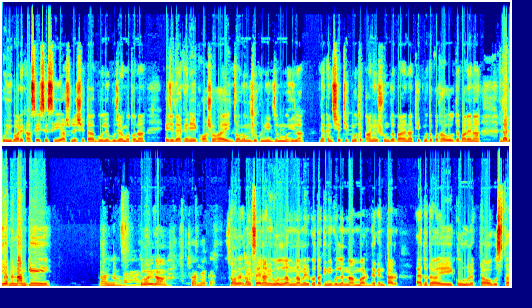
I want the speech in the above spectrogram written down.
পরিবারের কাছে এসেছি। আসলে সেটা বলে বোঝার মতো না। এই যে দেখেন এক অসহায় জনম দুঃখিনী একজন মহিলা। দেখেন সে ঠিক মতো কানেও শুনতে পারে না ঠিক মতো কথা বলতে পারে না। দাদি আপনার নাম কি? কার নাম ভাই তোমার নাম? দেখছেন আমি বললাম নামের কথা তিনি বললেন নাম্বার। দেখেন তার এতটা এই করুণ একটা অবস্থা।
